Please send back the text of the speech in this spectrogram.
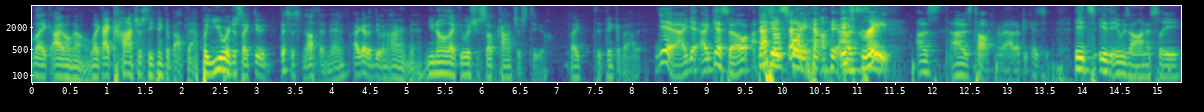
Like I don't know, like I consciously think about that. But you were just like, dude, this is nothing, man. I got to do an Ironman. You know, like it was just subconscious to you, like to think about it. Yeah, I guess, I guess so. That's it's funny how I It's great. like- I was I was talking about it because it's it, it was honestly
